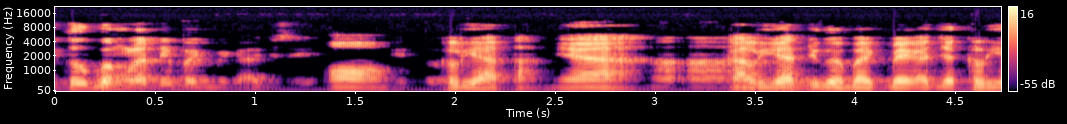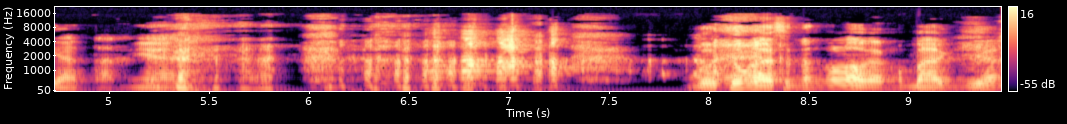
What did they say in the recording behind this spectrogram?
itu gue ngeliat dia baik-baik aja sih. oh Gitu. kelihatannya. Heeh. Kalian juga baik-baik aja kelihatannya. Gue tuh gak seneng kalau orang bahagia.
